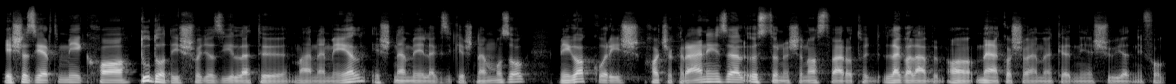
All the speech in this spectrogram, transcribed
és ezért még ha tudod is, hogy az illető már nem él, és nem lélegzik, és nem mozog, még akkor is, ha csak ránézel, ösztönösen azt várod, hogy legalább a melkasa emelkedni és süllyedni fog.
